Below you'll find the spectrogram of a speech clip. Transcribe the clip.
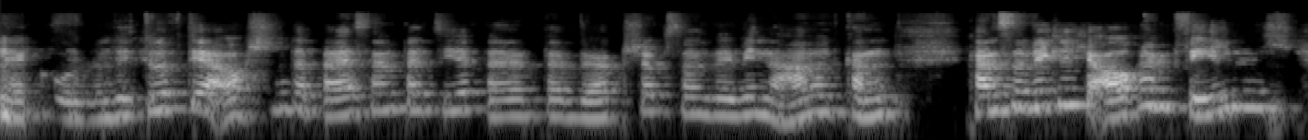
Sehr cool. Und ich durfte ja auch schon dabei sein bei dir, bei, bei Workshops und Webinaren und kann es nur wirklich auch empfehlen. Ich,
